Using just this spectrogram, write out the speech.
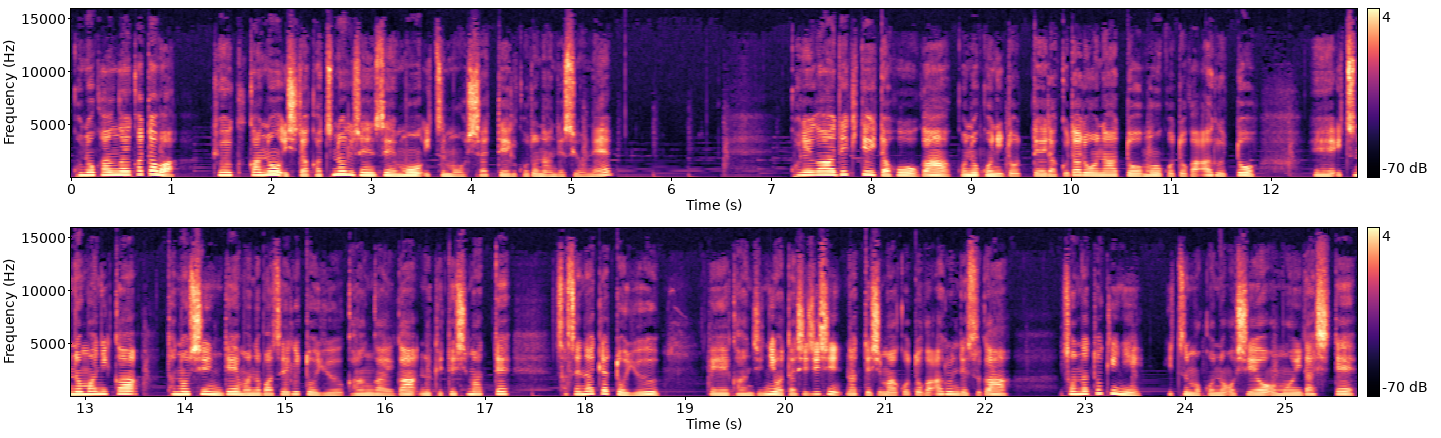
この考え方は教育科の石田勝則先生もいつもおっしゃっていることなんですよね。これができていた方がこの子にとって楽だろうなと思うことがあると、えー、いつの間にか楽しんで学ばせるという考えが抜けてしまってさせなきゃという、えー、感じに私自身なってしまうことがあるんですがそんな時にいつもこの教えを思い出して、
